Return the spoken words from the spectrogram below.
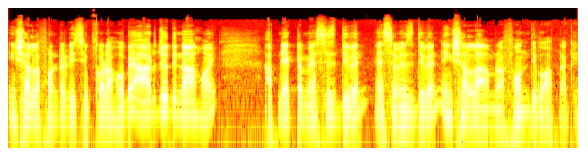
ইনশাল্লাহ ফোনটা রিসিভ করা হবে। আর যদি না হয়, আপনি একটা মেসেজ দিবেন এস এম এস দিবেন, ইনশাল্লাহ আমরা ফোন দিব আপনাকে।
